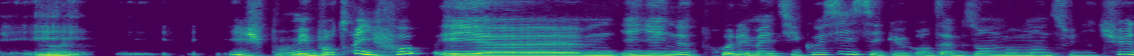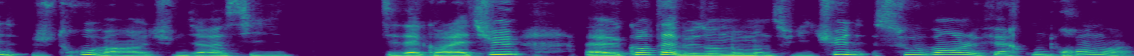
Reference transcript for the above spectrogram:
Ouais. Et, je- mais pourtant, il faut. Et euh, il y a une autre problématique aussi, c'est que quand tu as besoin de moments de solitude, je trouve, hein, tu me diras si tu es d'accord là-dessus, quand tu as besoin de moments de solitude, souvent le faire comprendre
